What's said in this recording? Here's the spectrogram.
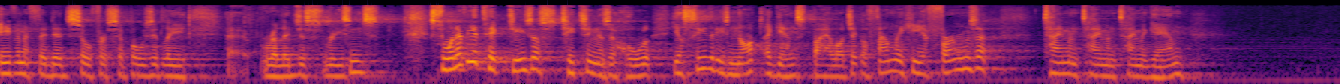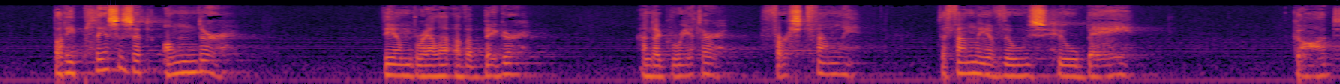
even if they did so for supposedly uh, religious reasons. So, whenever you take Jesus' teaching as a whole, you'll see that he's not against biological family. He affirms it time and time and time again. But he places it under the umbrella of a bigger and a greater first family the family of those who obey God.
